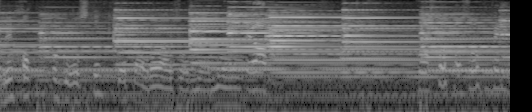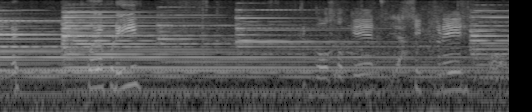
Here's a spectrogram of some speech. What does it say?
Særlig hatt og gåstokk. Det pleier å være sånn Men, Ja. Gåstokk også. Veldig. Paraply. Gåstokker. Sykler.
